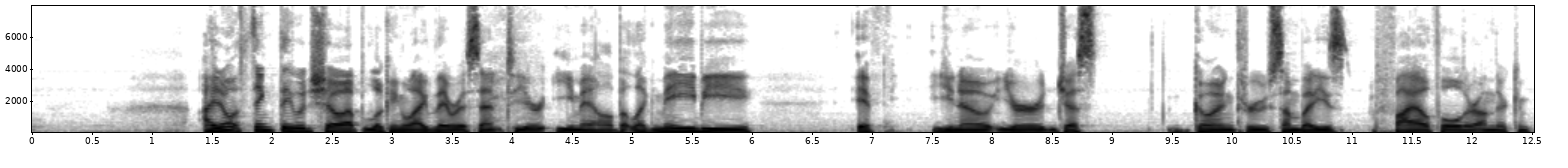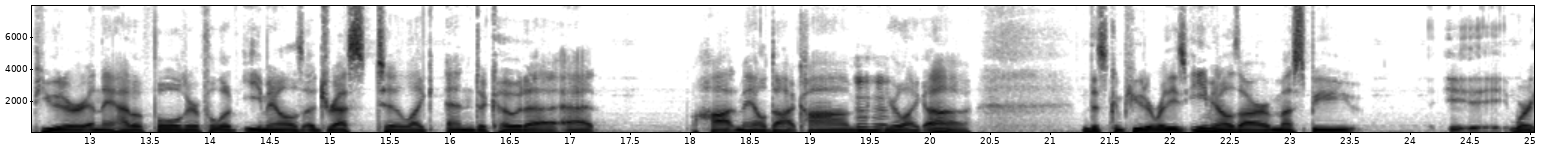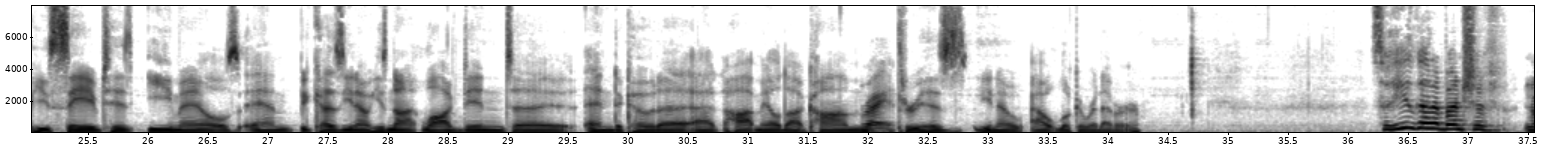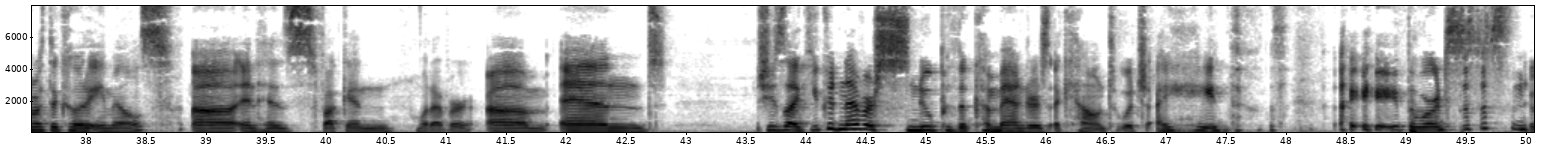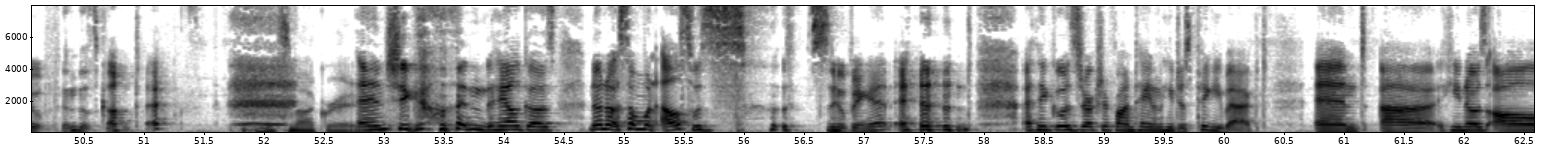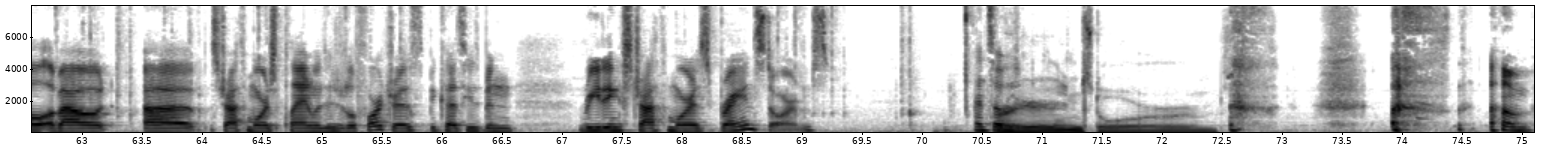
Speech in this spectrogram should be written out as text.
I don't think they would show up looking like they were sent to your email, but like maybe if you know you're just going through somebody's file folder on their computer and they have a folder full of emails addressed to like N Dakota at hotmail.com, you're like, uh, this computer where these emails are must be where he saved his emails. And because you know he's not logged into ndakota at hotmail.com Right. through his you know outlook or whatever So he's got a bunch of North Dakota emails uh, in his fucking whatever. Um, and she's like, You could never snoop the commander's account, which I hate. The, I hate the word snoop in this context. it's not great And she go, and Hale goes, no, no, someone else was snooping it, and I think it was Director Fontaine, and he just piggybacked. And uh, he knows all about uh, Strathmore's plan with Digital Fortress because he's been reading Strathmore's brainstorms. And so, he- brainstorms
